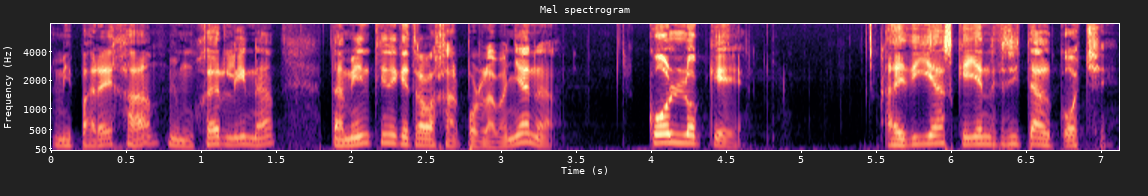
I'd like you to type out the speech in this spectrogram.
mi pareja, mi mujer Lina, también tiene que trabajar por la mañana. Con lo que hay días que ella necesita el coche.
